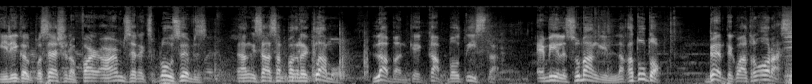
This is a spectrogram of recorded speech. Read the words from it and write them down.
Illegal possession of firearms and explosives ang isasampang reklamo laban kay Cap Bautista. Emil Sumangil, Nakatutok, 24 Oras.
